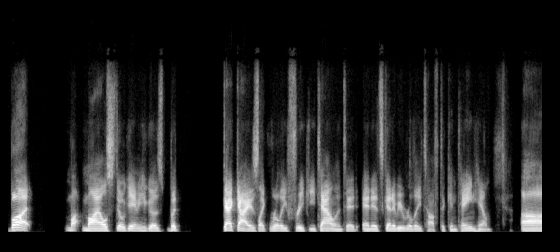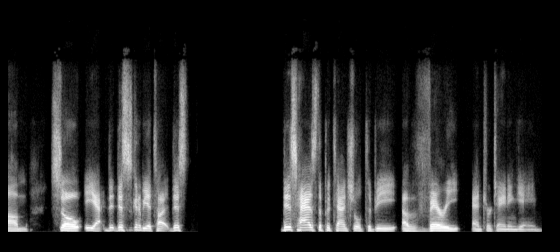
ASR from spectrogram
but Mi- Myles still gave me. He goes, but that guy is like really freaky talented, and it's going to be really tough to contain him. Um, so yeah, th- this is going to be a tough. This this has the potential to be a very entertaining game.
